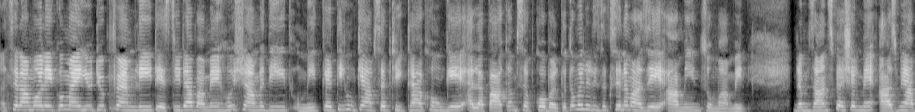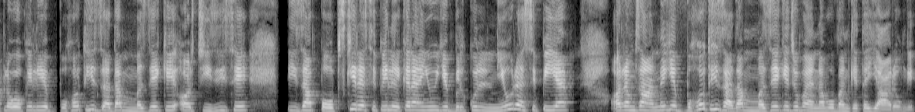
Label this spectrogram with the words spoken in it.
Aslam my YouTube family Tasty Dhaba में खुश आमदीद उम्मीद करती हूँ कि आप सब ठीक ठाक होंगे। अल्लाह पाक हम सबको बरकतों वाले रिजक से नवाजे। आमीन सुमामिन रमज़ान स्पेशल में आज मैं आप लोगों के लिए बहुत ही ज़्यादा मज़े के और चीज़ी से पिज़्ज़ा पॉप्स की रेसिपी लेकर आई हूँ। ये बिल्कुल न्यू रेसिपी है और रमज़ान में ये बहुत ही ज़्यादा मज़े के जो है ना वो बन के तैयार होंगे।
